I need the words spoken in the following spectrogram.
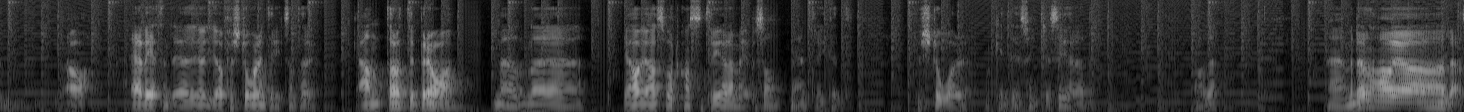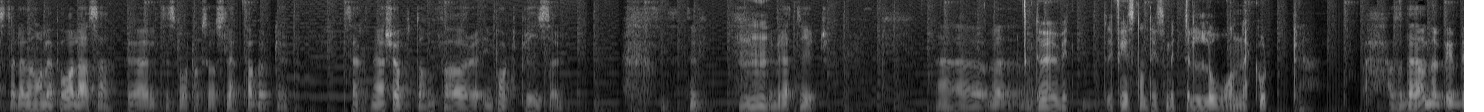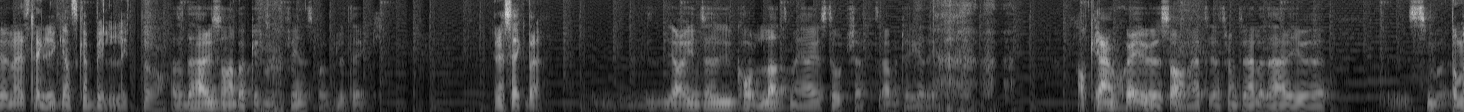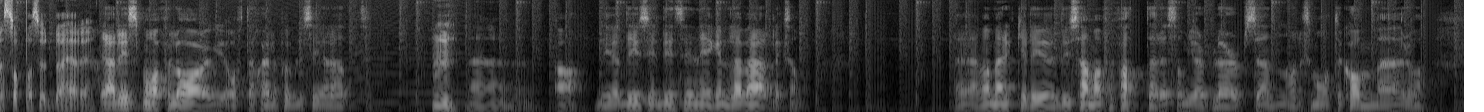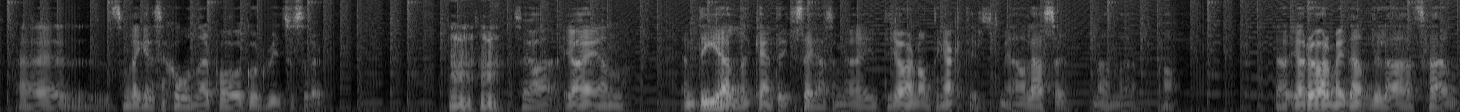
ja, jag vet inte. Jag, jag, jag förstår inte riktigt sånt här. Jag antar att det är bra men eh, jag, har, jag har svårt att koncentrera mig på sånt när jag inte riktigt förstår och inte är så intresserad av det. Eh, Men den har jag läst, eller den håller jag på att läsa. För jag har lite svårt också att släppa böcker. Särskilt när jag köpt dem för importpriser. Det Mm. blir rätt dyrt. Eh, men, Det, det finns någonting som heter lånekort. Alltså det, Ja, men är Det är ganska billigt. Och... alltså det här är sådana böcker som inte finns på bibliotek. Är du säker på det? Jag har ju inte kollat men jag är i stort sett övertygad. i det. Okej, Kanske i USA men jag, jag tror inte det heller. Det här är ju sm- de är så pass udda här. ja, det är små förlag, ofta självpublicerat. Mm. Eh, ja, det, är- det, är det är sin egen lilla värld liksom. Eh, man märker det är ju det är samma författare som gör blurbsen och liksom återkommer och eh, som lägger recensioner på Goodreads och sådär. Mm, mm. Så jag, jag är en, en del kan jag inte riktigt säga som jag inte gör någonting aktivt medan jag läser. Men ja, jag, jag rör mig i den lilla sfären.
